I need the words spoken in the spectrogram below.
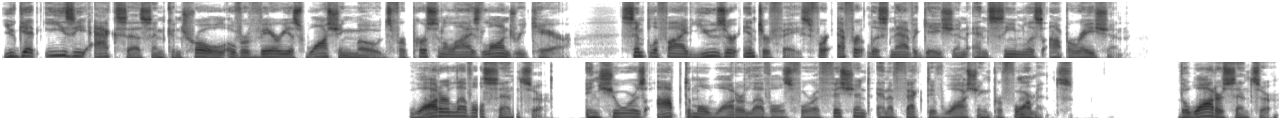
You get easy access and control over various washing modes for personalized laundry care, simplified user interface for effortless navigation and seamless operation. Water level sensor ensures optimal water levels for efficient and effective washing performance. The water sensor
